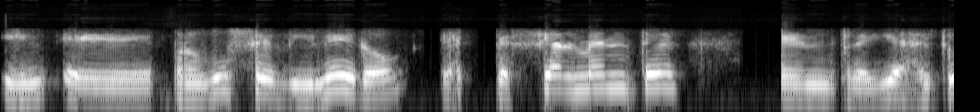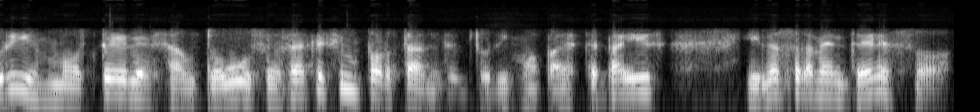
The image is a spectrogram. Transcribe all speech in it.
eh, produce dinero especialmente entre guías de turismo, hoteles, autobuses, o sea que es importante el turismo para este país y no solamente eso.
